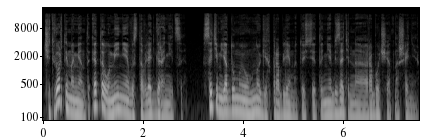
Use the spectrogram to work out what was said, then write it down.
Четвертый момент – это умение выставлять границы. С этим, я думаю, у многих проблемы, то есть это не обязательно рабочие отношения.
